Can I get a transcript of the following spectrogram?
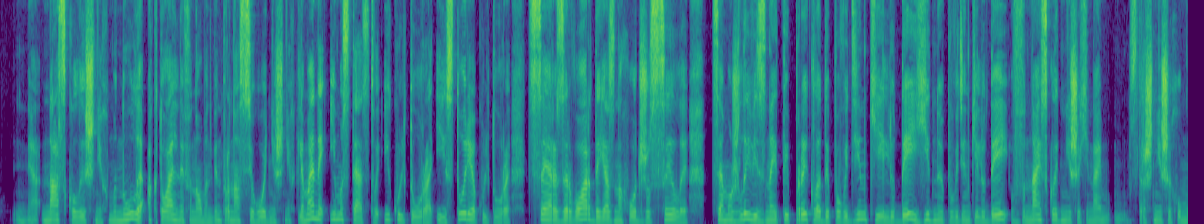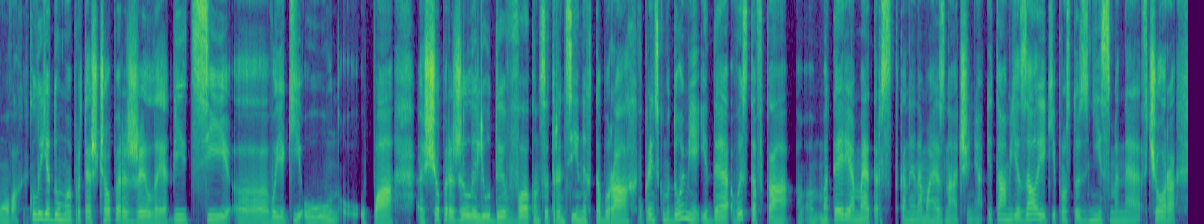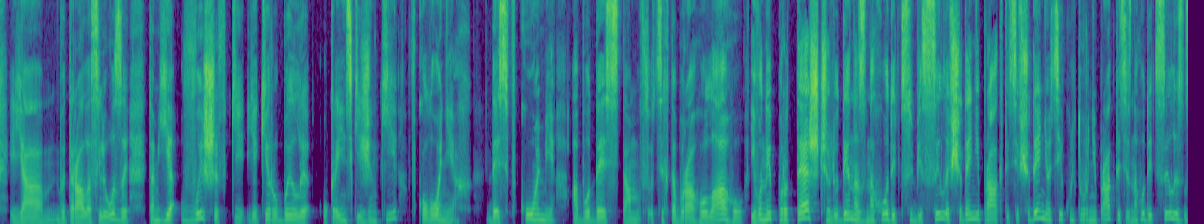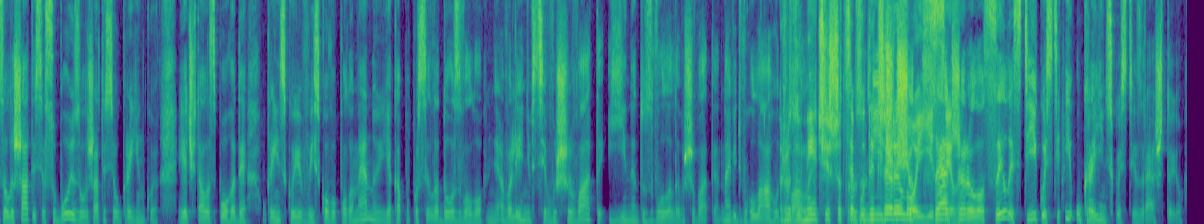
нас колишніх, минуле актуальний феномен. Він про нас сьогоднішніх. Для мене і мистецтво, і культура, і історія культури це резервуар, де я знаходжу сили. Це можливість знайти приклади поведінки людей, гідної поведінки людей в найскладніших і найстрашніших умовах. Коли я думаю про те, що пережили бійці, е, вояки ОУН, УПА, е, що пережили люди в концентраційних таборах в українському домі, іде виставка е, Матерія Метерс, тканина має значення. І там є зал, який просто зніс мене вчора. Я витирала сльози. Там є вишивки, які робили українські жінки в колоніях. Десь в комі або десь там в цих таборах Голагу. І вони про те, що людина знаходить в собі сили в щоденній практиці, в щоденній оцій культурній практиці знаходить сили залишатися собою, залишатися українкою. Я читала спогади української військовополоненої, яка попросила дозволу в Оленівці вишивати, і їй не дозволили вишивати. Навіть в Гулагу давали. Розуміючи, що це буде джерело що її це сили. джерело сили, стійкості і українськості, зрештою.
